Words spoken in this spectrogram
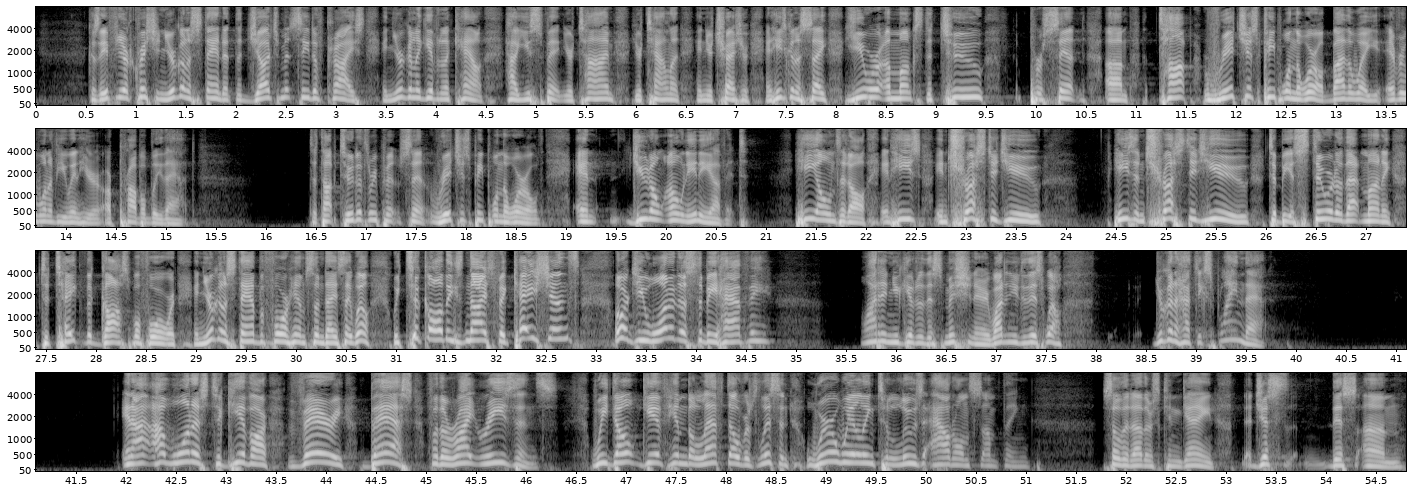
Because if you're a Christian, you're going to stand at the judgment seat of Christ and you're going to give an account how you spent your time, your talent, and your treasure. And He's going to say, You were amongst the two percent um, top richest people in the world. By the way, every one of you in here are probably that. The top two to three percent richest people in the world, and you don't own any of it. He owns it all, and He's entrusted you He's entrusted you to be a steward of that money, to take the gospel forward. And you're going to stand before Him someday and say, Well, we took all these nice vacations. Lord, you wanted us to be happy. Why didn't you give to this missionary? Why didn't you do this? Well, you're going to have to explain that. And I, I, want us to give our very best for the right reasons. We don't give him the leftovers. Listen, we're willing to lose out on something so that others can gain. Just this um,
